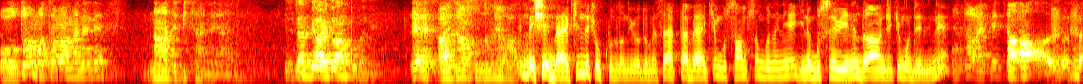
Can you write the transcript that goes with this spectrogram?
oldu ama tamamen hani nadir bir tane yani. Bizden bir Aydoğan kullanıyor. Evet Aydoğan kullanıyor vallahi. Bir şey Berkin de çok kullanıyordu. Mesela hatta Berkin bu Samsung'un hani yine bu seviyenin daha önceki modelini Onda iPad de var.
